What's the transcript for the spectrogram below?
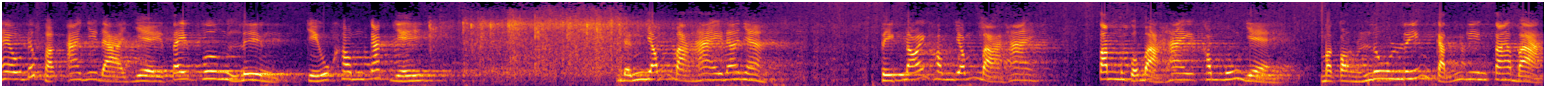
theo đức phật a di đà về tây phương liền, chịu không các vị. Đừng giống bà hai đó nha. Tuyệt đối không giống bà hai. Tâm của bà hai không muốn về, mà còn lưu luyến cảnh duyên ta bà,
